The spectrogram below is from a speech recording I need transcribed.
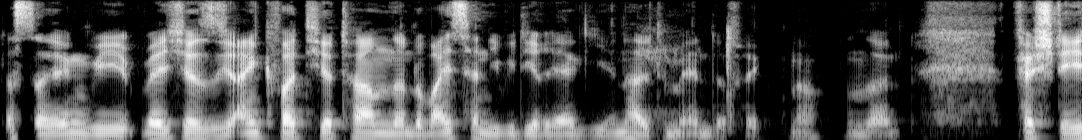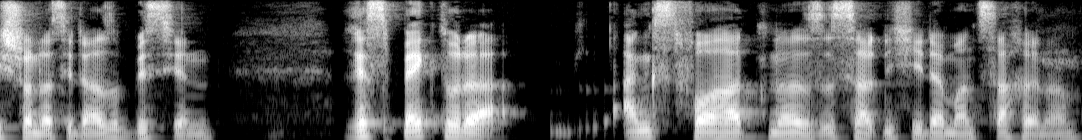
dass da irgendwie welche sich einquartiert haben, ne? Du weißt ja nie, wie die reagieren halt im Endeffekt, ne? Und dann verstehe ich schon, dass sie da so 'n bisschen Respekt oder Angst vor hat, ne? Das ist halt nicht jedermanns Sache, ne?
